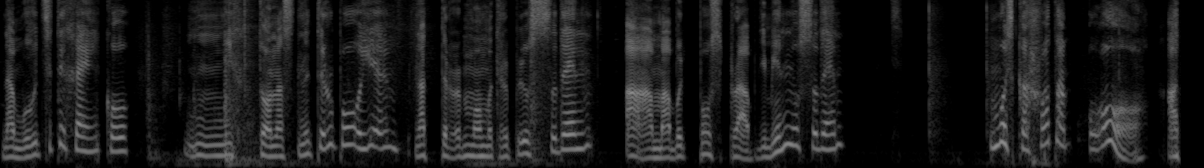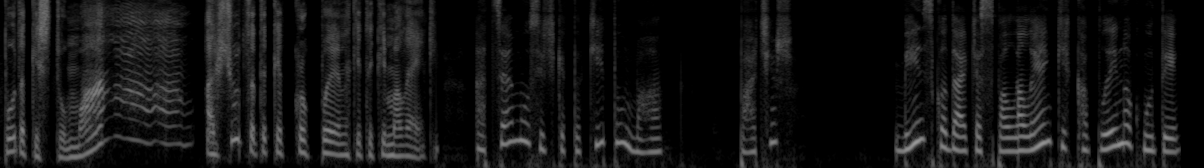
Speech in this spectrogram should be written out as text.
На вулиці тихенько. Ніхто нас не турбує. На термометрі плюс один, а мабуть, по-справді мінус один. Муська, що там? О, а тут якийсь туман. А що це таке крупинки такі маленькі? А це, Мусечки, такий туман. Бачиш? Він складається з маленьких каплинок води.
